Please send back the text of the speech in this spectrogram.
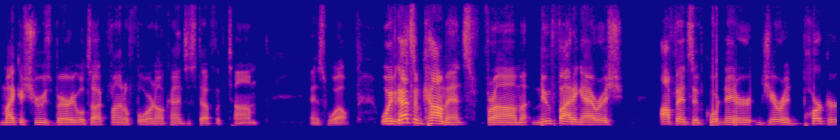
Micah Shrewsberry. We'll talk Final Four and all kinds of stuff with Tom as well. Well, we've got some comments from new Fighting Irish offensive coordinator Gerad Parker.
